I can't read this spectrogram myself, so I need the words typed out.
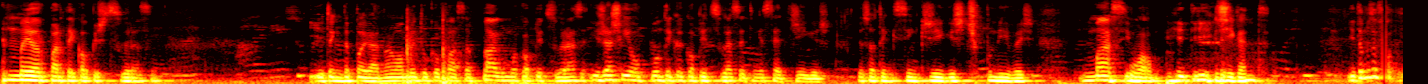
A maior parte é cópias de segurança. E eu tenho de apagar. Normalmente o que eu faço, apago uma cópia de segurança e já cheguei ao ponto em que a cópia de segurança tinha 7 GB. Eu só tenho 5 GB disponíveis. Máximo. Uau. Gigante. e estamos a falar.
